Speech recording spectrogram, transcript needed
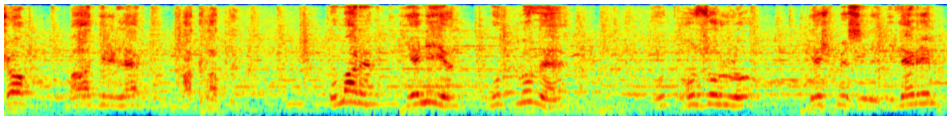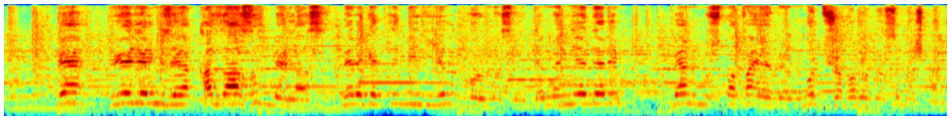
çok badireler atlattık. Umarım yeni yıl mutlu ve huzurlu geçmesini dilerim ve üyelerimize kazasız belasız bereketli bir yıl olmasını temenni ederim. Ben Mustafa Evren Mut Şoför Odası Başkanı.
